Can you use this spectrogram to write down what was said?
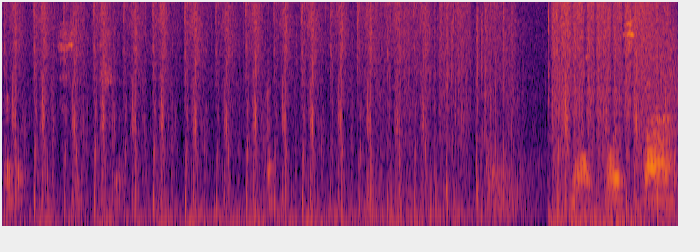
I don't know, shit. What was that?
